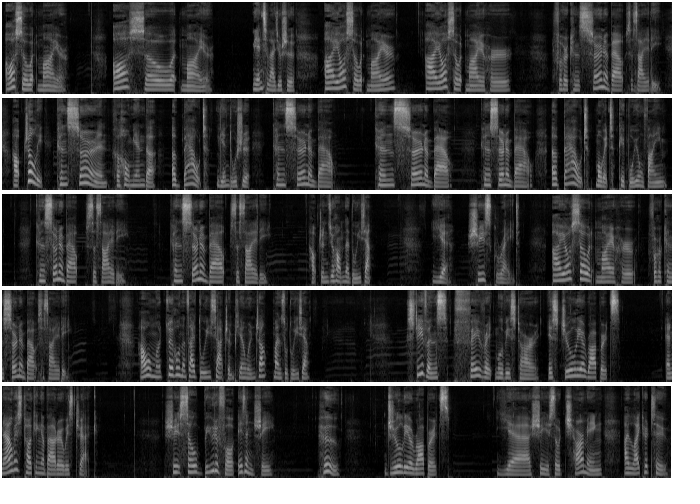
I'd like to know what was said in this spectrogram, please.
also admire，also admire。连起来就是 I also admire, I also admire her for her concern about society。好，这里 concern 和后面的 about 连读是 concern about, concern about, concern about, about 末尾可以不用发音。concern about society, concern about society。好，整句话我们再读一下。yeah, she's great. I also admire her for her concern about society. 好，我们最后呢再读一下整篇文章，慢速读一下。 Steven's favorite movie star is Julia Roberts, and now he's talking about her with Jack. She's so beautiful, isn't she? Who? Julia Roberts. Yeah, she is so charming. I like her too.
